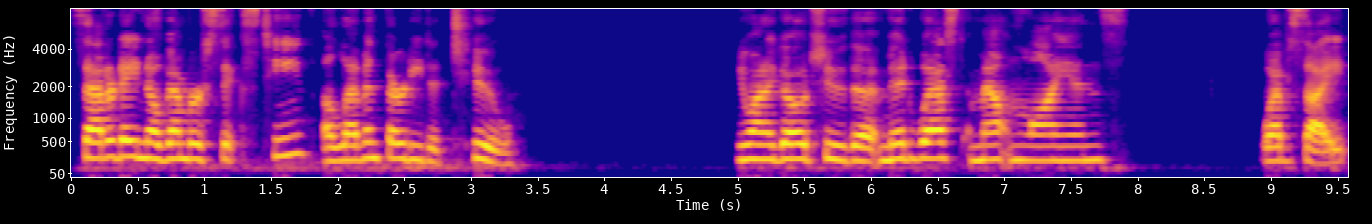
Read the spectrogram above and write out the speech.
Saturday, November 16th, 11:30 to 2. You want to go to the Midwest Mountain Lions website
